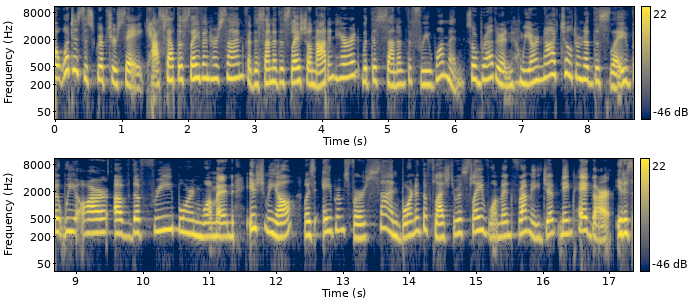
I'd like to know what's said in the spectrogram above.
But what does the scripture say? Cast out the slave and her son, for the son of the slave shall not inherit with the son of the free woman. So, brethren, we are not children of the slave, but we are of the freeborn woman. Ishmael was Abram's first son, born of the flesh through a slave woman from Egypt named Hagar. It is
